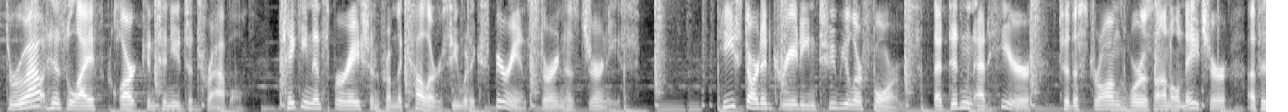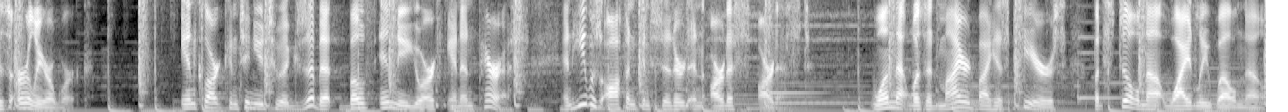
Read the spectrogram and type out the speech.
Throughout his life, Clark continued to travel, taking inspiration from the colors he would experience during his journeys. He started creating tubular forms that didn't adhere to the strong horizontal nature of his earlier work and Clark continued to exhibit both in New York and in Paris, and he was often considered an artist's artist, one that was admired by his peers but still not widely well known.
